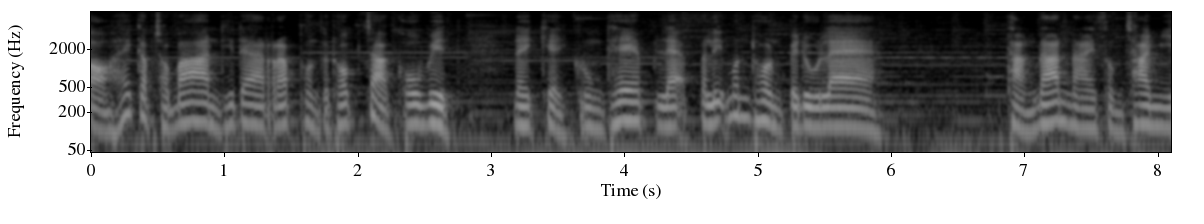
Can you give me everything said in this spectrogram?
ต่อให้กับชาวบ้านที่ได้รับผลกระทบจากโควิด ในเขตกรุงเทพและปริมณฑลไปดูแล ทางด้านนายสมชายมี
